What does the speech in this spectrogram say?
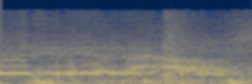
leave me alone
